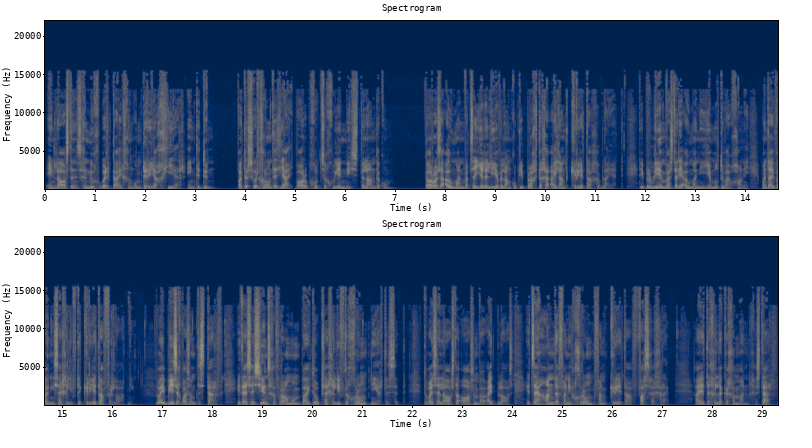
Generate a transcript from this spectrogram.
en laastens genoeg oortuiging om te reageer en te doen. Watter soort grond is jy waarop God se goeie nuus te lande kom? Daar was 'n ou man wat sy hele lewe lank op die pragtige eiland Kreta gebly het. Die probleem was dat die ou man nie hemel toe wou gaan nie, want hy wou nie sy geliefde Kreta verlaat nie. Toe hy besig was om te sterf, het hy sy seuns gevra om hom buite op sy geliefde grond neer te sit. Toe hy sy laaste asem wou uitblaas, het sy hande van die grond van Kreta vasgegryp. Hy het 'n gelukkige man gesterf.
